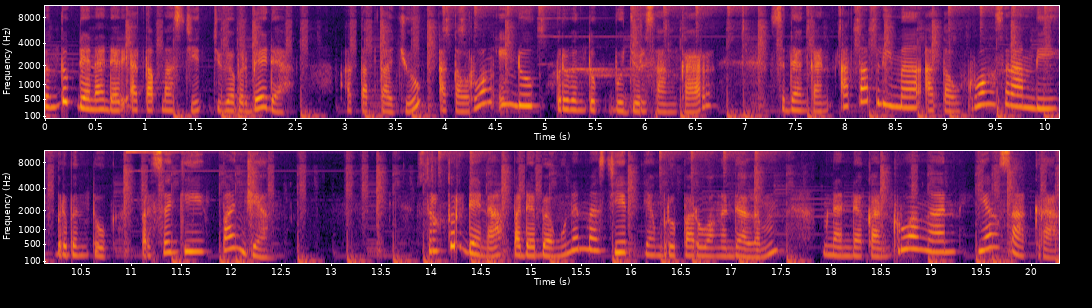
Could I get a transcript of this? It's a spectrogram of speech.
Bentuk denah dari atap masjid juga berbeda. Atap tajuk atau ruang induk berbentuk bujur sangkar sedangkan atap lima atau ruang serambi berbentuk persegi panjang. Struktur denah pada bangunan masjid yang berupa ruangan dalam menandakan ruangan yang sakral.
